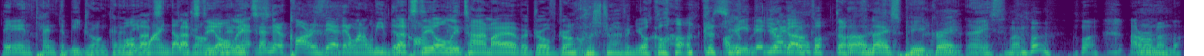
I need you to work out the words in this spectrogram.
they didn't intend to be drunk and then Well, they wind up that's drunk. the and then only then, their car is there. They don't want to leave their That's car. the only time I ever drove drunk was driving your car because Oh, you, you you got drunk? fucked up. Oh, nice, Pete. Great. nice. Remember? I don't remember.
